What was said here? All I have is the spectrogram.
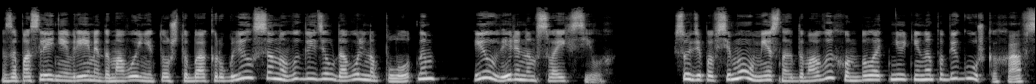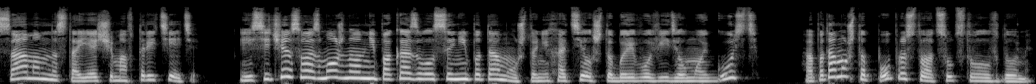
За последнее время домовой не то чтобы округлился, но выглядел довольно плотным и уверенным в своих силах. Судя по всему, у местных домовых он был отнюдь не на побегушках, а в самом настоящем авторитете – и сейчас, возможно, он не показывался не потому, что не хотел, чтобы его видел мой гость, а потому что попросту отсутствовал в доме.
